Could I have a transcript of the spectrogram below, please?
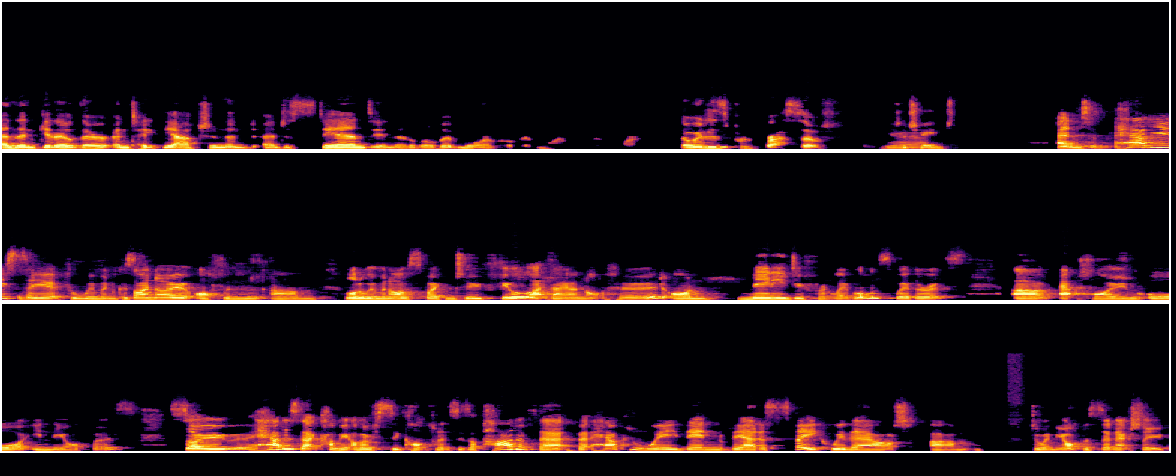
and then get out there and take the action and, and just stand in it a little bit more, a little bit more. So it is progressive yeah. to change. And how do you see it for women? Because I know often um, a lot of women I've spoken to feel like they are not heard on many different levels, whether it's uh, at home or in the office. So how does that come in? I'm Obviously, confidence is a part of that, but how can we then be able to speak without um, doing the opposite and actually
